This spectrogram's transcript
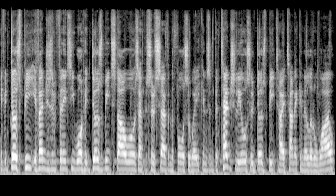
if it does beat Avengers Infinity War, if it does beat Star Wars Episode 7 The Force Awakens, and potentially also does beat Titanic in a little while,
